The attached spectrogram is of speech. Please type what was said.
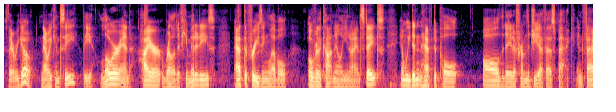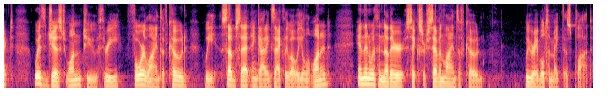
So there we go. Now we can see the lower and higher relative humidities at the freezing level over the continental United States, and we didn't have to pull all the data from the GFS back. In fact, with just one, two, three, four lines of code, we subset and got exactly what we wanted. And then with another six or seven lines of code, we were able to make this plot.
